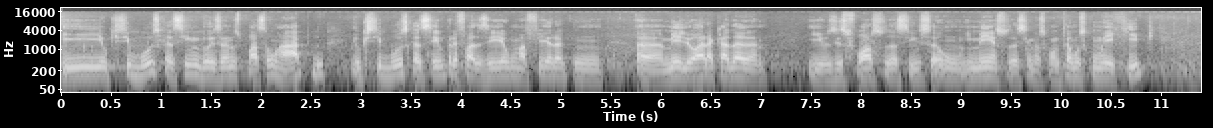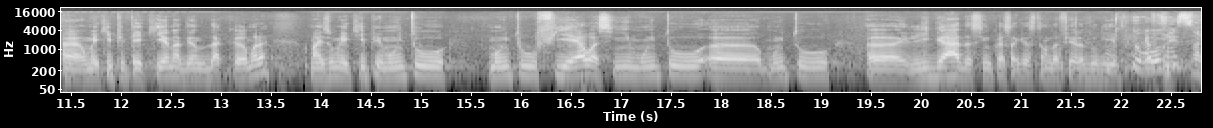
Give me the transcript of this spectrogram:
E o que se busca, assim, dois anos passam rápido, e o que se busca sempre é fazer uma feira com uh, melhor a cada ano. E os esforços, assim, são imensos, assim, nós contamos com uma equipe, uh, uma equipe pequena dentro da Câmara, mas uma equipe muito muito fiel, assim, muito, uh, muito uh, ligada assim com essa questão da feira do livro. Eu fiz, ah,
